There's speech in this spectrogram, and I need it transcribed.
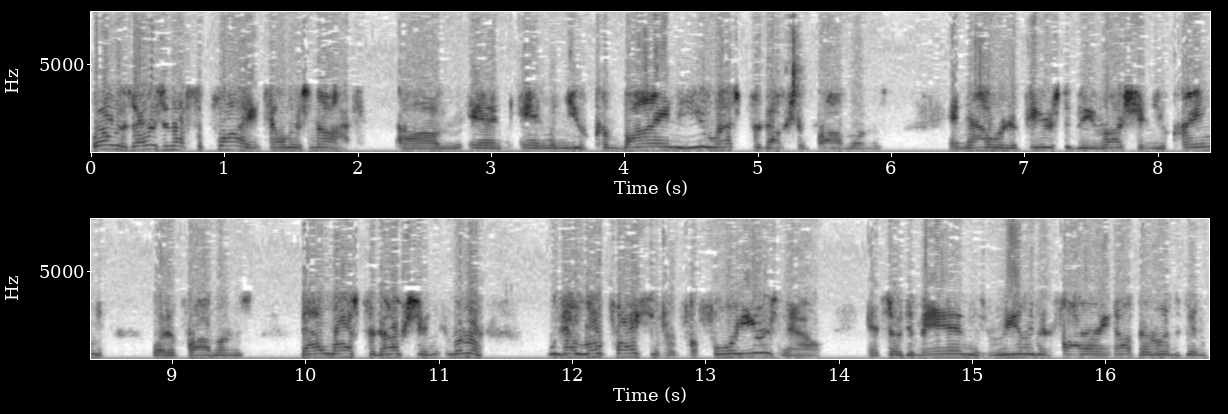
Well, there's always enough supply until there's not. Um, and, and when you combine the U.S. production problems and now what appears to be Russia and Ukraine weather problems, that lost production, remember, we've had low prices for, for four years now, and so demand has really been firing up. Everyone's been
